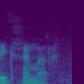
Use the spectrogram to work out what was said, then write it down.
6 MR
